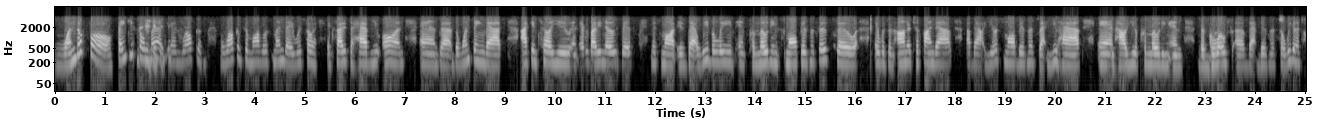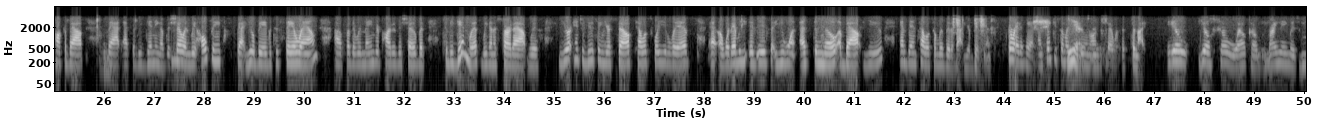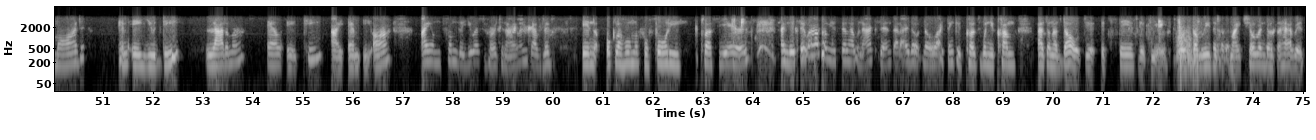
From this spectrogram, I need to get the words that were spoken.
Wonderful. Thank you so much and welcome. Welcome to Marvelous Monday. We're so excited to have you on. And uh, the one thing that I can tell you, and everybody knows this, Ms. Maud, is that we believe in promoting small businesses. So it was an honor to find out about your small business that you have and how you're promoting and the growth of that business. So we're going to talk about that at the beginning of the show, and we're hoping that you'll be able to stay around uh, for the remainder part of the show. But to begin with, we're going to start out with you're introducing yourself. Tell us where you live, uh, or whatever it is that you want us to know about you, and then tell us a little bit about your business. Go right ahead. And thank you so much yes. for being on the show with us tonight. You're, you're so welcome. My name is Maud, M A U D, Latimer, L A T I M E R. I am from the U.S. Virgin Islands. I've lived in Oklahoma for 40 plus years. And they say, well, how come you still have an accent? And I don't know. I think because when you come as an adult, you, it stays with you for some reason because my children doesn't have it.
